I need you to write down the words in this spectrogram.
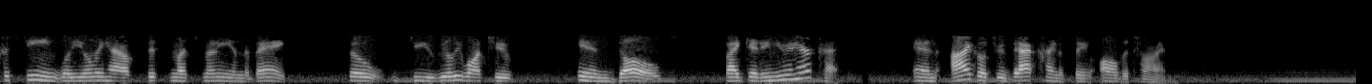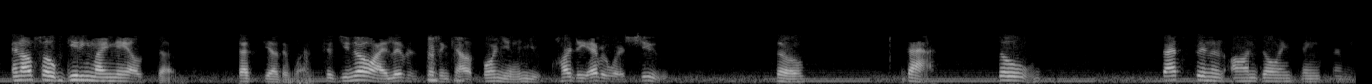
Christine, well, you only have this much money in the bank. So do you really want to indulge by getting your haircut? And I go through that kind of thing all the time. And also getting my nails done. That's the other one. Because you know I live in Southern California and you hardly ever wear shoes. So, that. So, that's been an ongoing thing for me.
